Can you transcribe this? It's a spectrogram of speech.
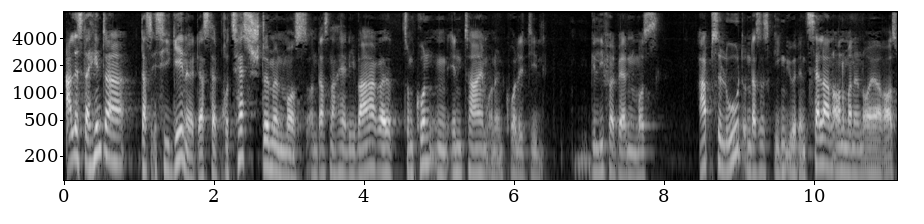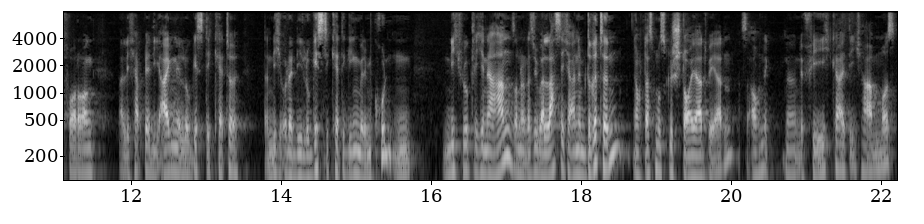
Alles dahinter, das ist Hygiene, dass der Prozess stimmen muss und dass nachher die Ware zum Kunden in Time und in Quality geliefert werden muss. Absolut. Und das ist gegenüber den Sellern auch nochmal eine neue Herausforderung, weil ich habe ja die eigene Logistikkette dann nicht oder die Logistikkette gegenüber dem Kunden nicht wirklich in der Hand, sondern das überlasse ich einem Dritten. Auch das muss gesteuert werden. Das ist auch eine, eine Fähigkeit, die ich haben muss.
